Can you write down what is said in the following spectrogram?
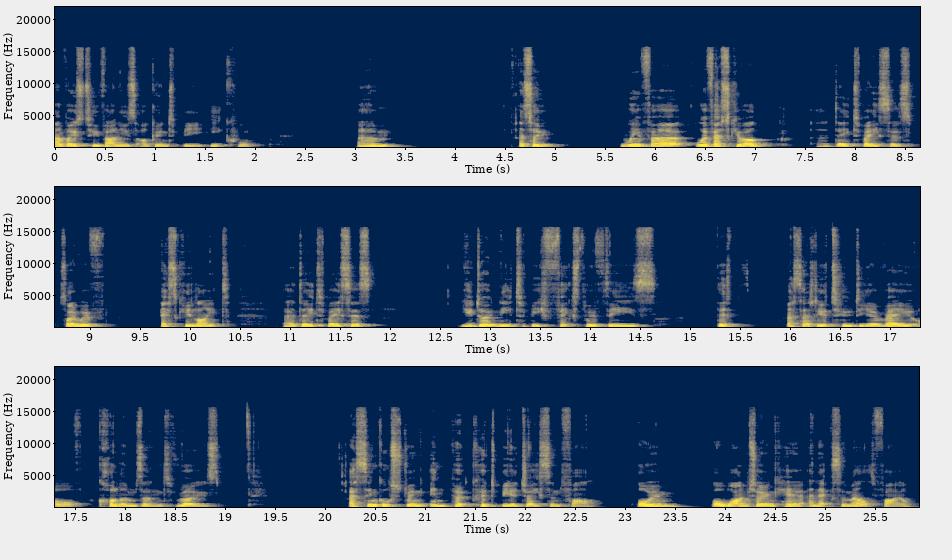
and those two values are going to be equal. Um, and so with uh, with SQL uh, databases, so with SQLite uh, databases, you don't need to be fixed with these this essentially a 2D array of columns and rows. A single string input could be a JSON file, or in, or what I'm showing here, an XML file.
